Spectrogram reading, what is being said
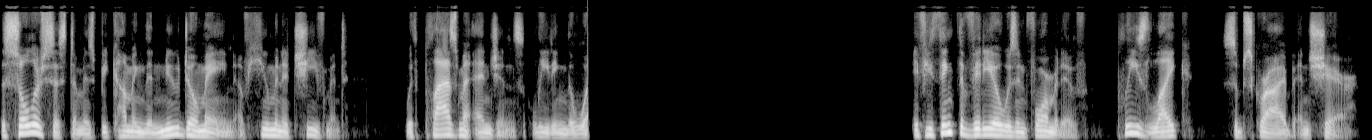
The solar system is becoming the new domain of human achievement, with plasma engines leading the way. If you think the video was informative, please like, subscribe, and share.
